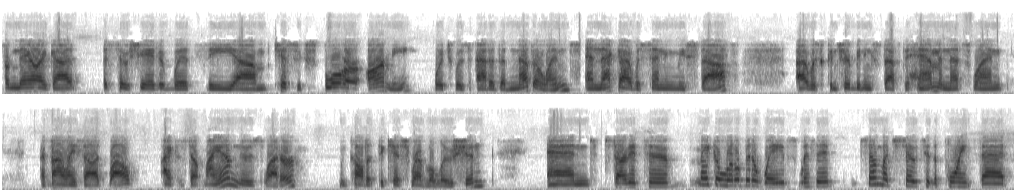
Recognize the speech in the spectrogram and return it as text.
From there, I got associated with the um, Kiss Explorer Army, which was out of the Netherlands, and that guy was sending me stuff. I was contributing stuff to him, and that's when I finally thought, well, I can start my own newsletter. We called it the Kiss Revolution and started to make a little bit of waves with it, so much so to the point that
